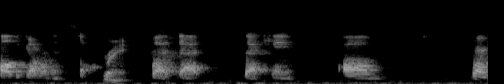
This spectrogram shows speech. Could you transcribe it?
all the government stuff Right. but that that came. Um, sorry,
